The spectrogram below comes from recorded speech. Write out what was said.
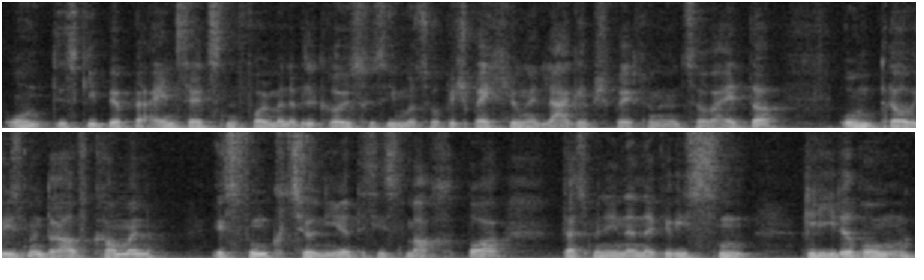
Und es gibt ja bei Einsätzen, vor allem ein bisschen größeres, immer so Besprechungen, Lagebesprechungen und so weiter. Und da ist man drauf gekommen, es funktioniert, es ist machbar, dass man in einer gewissen Gliederung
